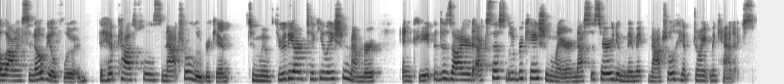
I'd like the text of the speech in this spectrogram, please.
allowing synovial fluid, the hip capsule's natural lubricant, to move through the articulation member and create the desired excess lubrication layer necessary to mimic natural hip joint mechanics.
